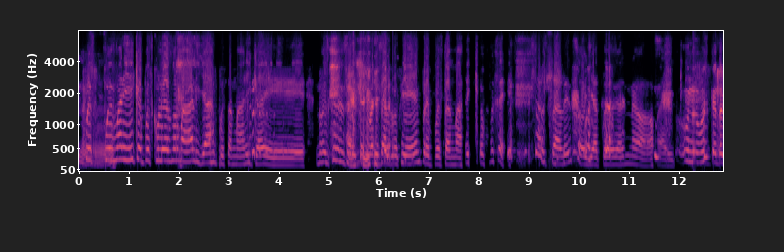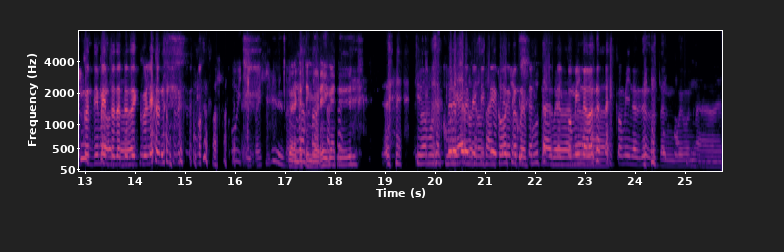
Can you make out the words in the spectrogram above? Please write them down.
No, Pues, no. pues marica, pues culeas normal y ya, pues tan marica, eh, no es que necesariamente es algo siempre, pues tan marica, pues eh, salsa de soya todavía, no, marica. Uno buscando condimentos antes de culero. ¿no? Uy, ¿te imaginas? Acá No. tengo orégano. Si vamos a no existe, pero sancocho, hijo ¿dónde de puta, dónde está el güey, comino? ¿Dónde no. está el comino? Eso es tan huevón. No.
